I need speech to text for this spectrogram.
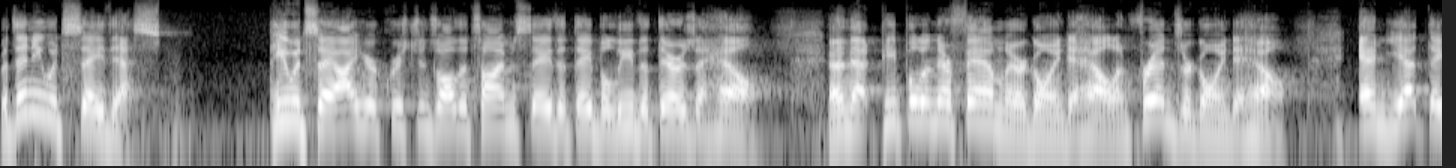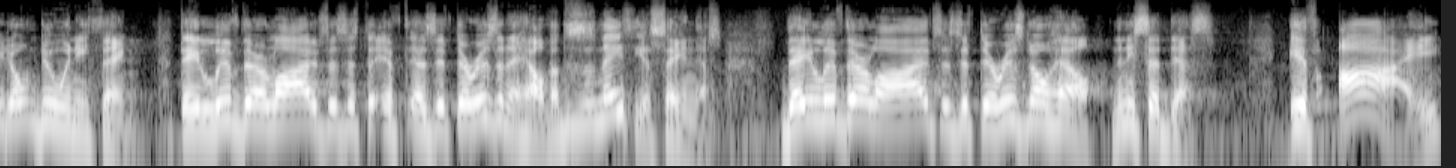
But then he would say this. He would say, I hear Christians all the time say that they believe that there is a hell and that people in their family are going to hell and friends are going to hell. And yet they don't do anything. They live their lives as if, as if there isn't a hell. Now, this is an atheist saying this. They live their lives as if there is no hell. And then he said this If I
